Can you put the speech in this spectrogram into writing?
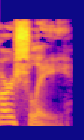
parsley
